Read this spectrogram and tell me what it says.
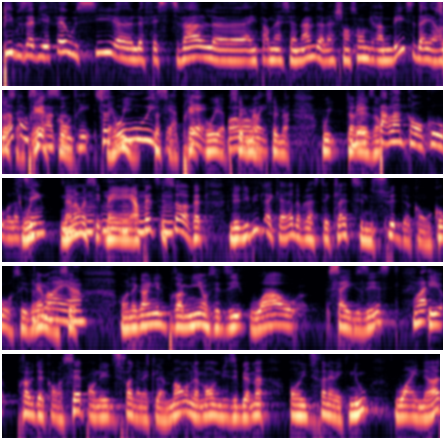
Puis vous aviez fait aussi euh, le Festival euh, international de la chanson de Granby. C'est d'ailleurs là qu'on s'est rencontrés. Ça, Ben oui, oui, ça, c'est après. après. Oui, absolument, Ouais, ouais. absolument. Oui, t'as Mais raison. parlant de concours, là, tu Oui. sais. Non, non, mais, Mm, c'est- mm, mais mm, en fait, c'est mm, ça. En fait, le début de la carrière de Plastic Light, c'est une suite de concours. C'est vraiment ça. hein. On a gagné le premier, on s'est dit, waouh, ça existe. Et preuve de concept, on a eu du fun avec le monde. Le monde, visiblement, a eu du fun avec nous. Why not?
